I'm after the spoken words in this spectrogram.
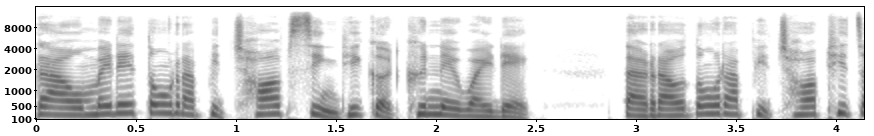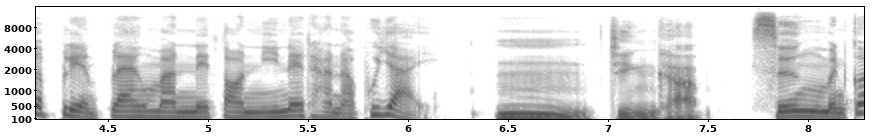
เราไม่ได้ต้องรับผิดชอบสิ่งที่เกิดขึ้นในวัยเด็ก แต่เราต้องรับผิดชอบที่จะเปลี่ยนแปลงมันในตอนนี้ในฐานะผู้ใหญ่ อืม จริงครับ ซึ่งมันก็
